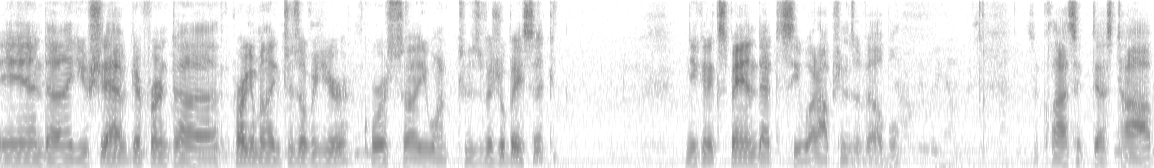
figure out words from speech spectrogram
And uh, you should have different uh, programming languages over here. Of course, uh, you want to choose Visual Basic. And you can expand that to see what options available. There's a classic desktop,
